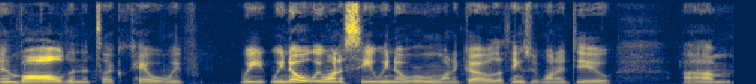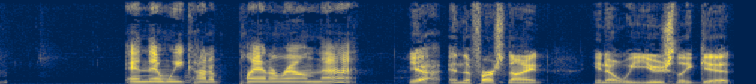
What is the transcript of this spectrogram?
involved and it's like, okay, well we've we we know what we want to see, we know where we want to go, the things we want to do. Um and then we kind of plan around that. Yeah, and the first night, you know, we usually get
